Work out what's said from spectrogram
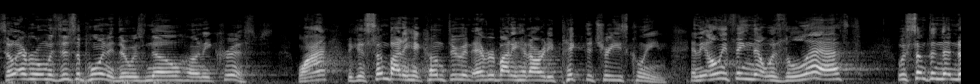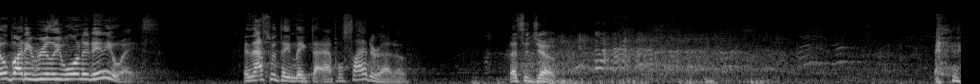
So everyone was disappointed. There was no Honey Crisps. Why? Because somebody had come through and everybody had already picked the trees clean. And the only thing that was left was something that nobody really wanted, anyways. And that's what they make the apple cider out of. That's a joke.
